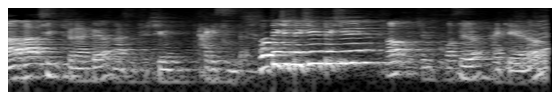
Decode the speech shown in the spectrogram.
아, 아 지금 들어갈까요? 아 지금 지금 가겠습니다. 어 택시 택시 택시. 아 지금 왔어요. 갈게요.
